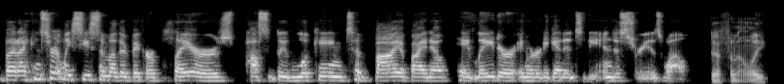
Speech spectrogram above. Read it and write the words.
But I can certainly see some other bigger players possibly looking to buy a buy now, pay later in order to get into the industry as well. Definitely.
